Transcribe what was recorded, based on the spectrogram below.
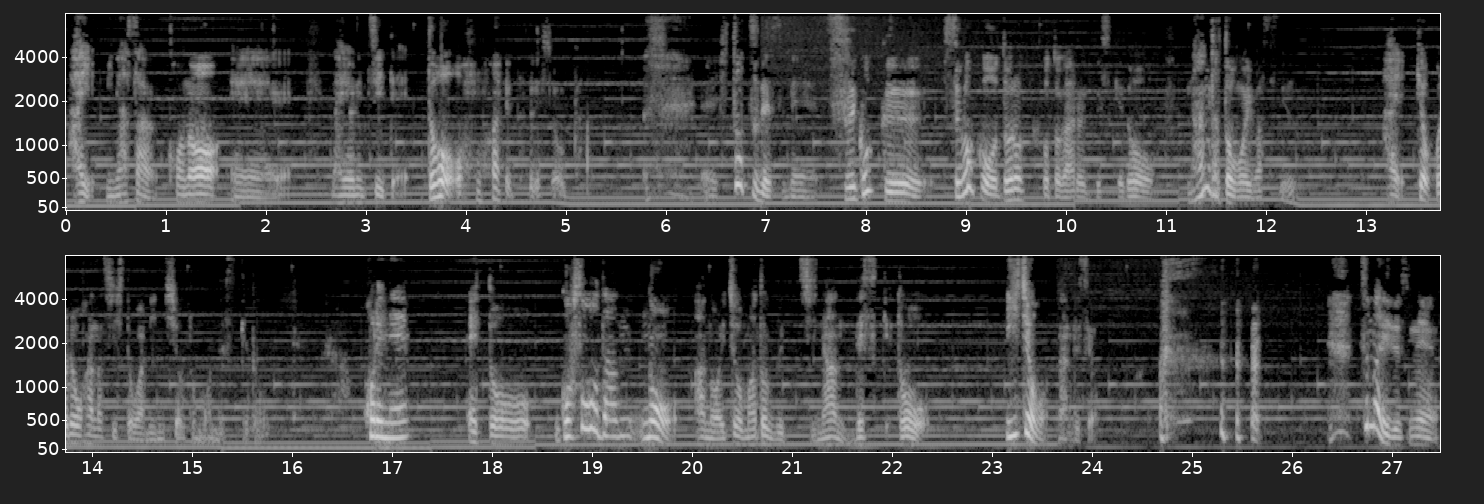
はい。皆さん、この、えー、内容についてどう思われたでしょうか？一つですね、すごく、すごく驚くことがあるんですけど、何だと思います？はい。今日これをお話しして終わりにしようと思うんですけど、これね、えっと、ご相談の、あの、一応窓口なんですけど、以上なんですよ。つまりですね、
